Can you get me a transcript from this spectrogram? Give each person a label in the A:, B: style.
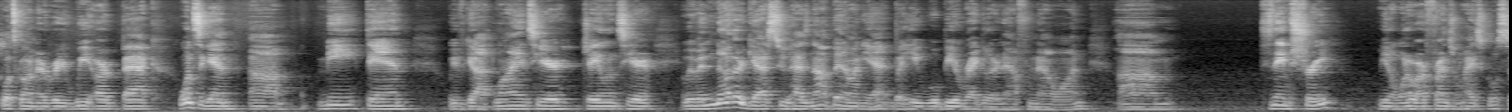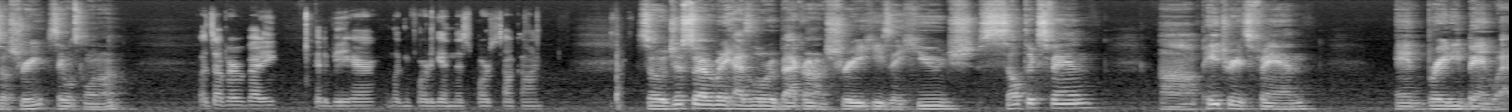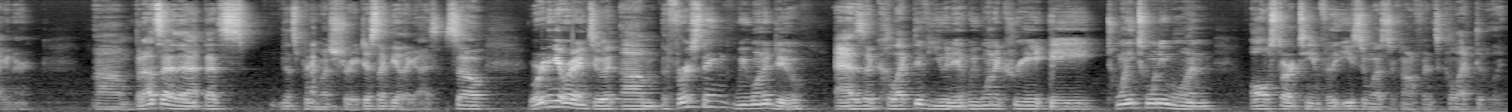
A: What's going on, everybody? We are back once again. Um, me, Dan, we've got Lyons here, Jalen's here, and we have another guest who has not been on yet, but he will be a regular now from now on. Um, his name's Sree, you know, one of our friends from high school. So, Sree, say what's going on.
B: What's up, everybody? Good to be here. I'm looking forward to getting this sports talk on.
A: So, just so everybody has a little bit of background on Sree, he's a huge Celtics fan, uh, Patriots fan, and Brady bandwagoner. Um, but outside of that, that's that's pretty much Sree, just like the other guys. So, we're gonna get right into it. Um, the first thing we want to do as a collective unit, we want to create a 2021 All Star team for the East and Western Conference collectively.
